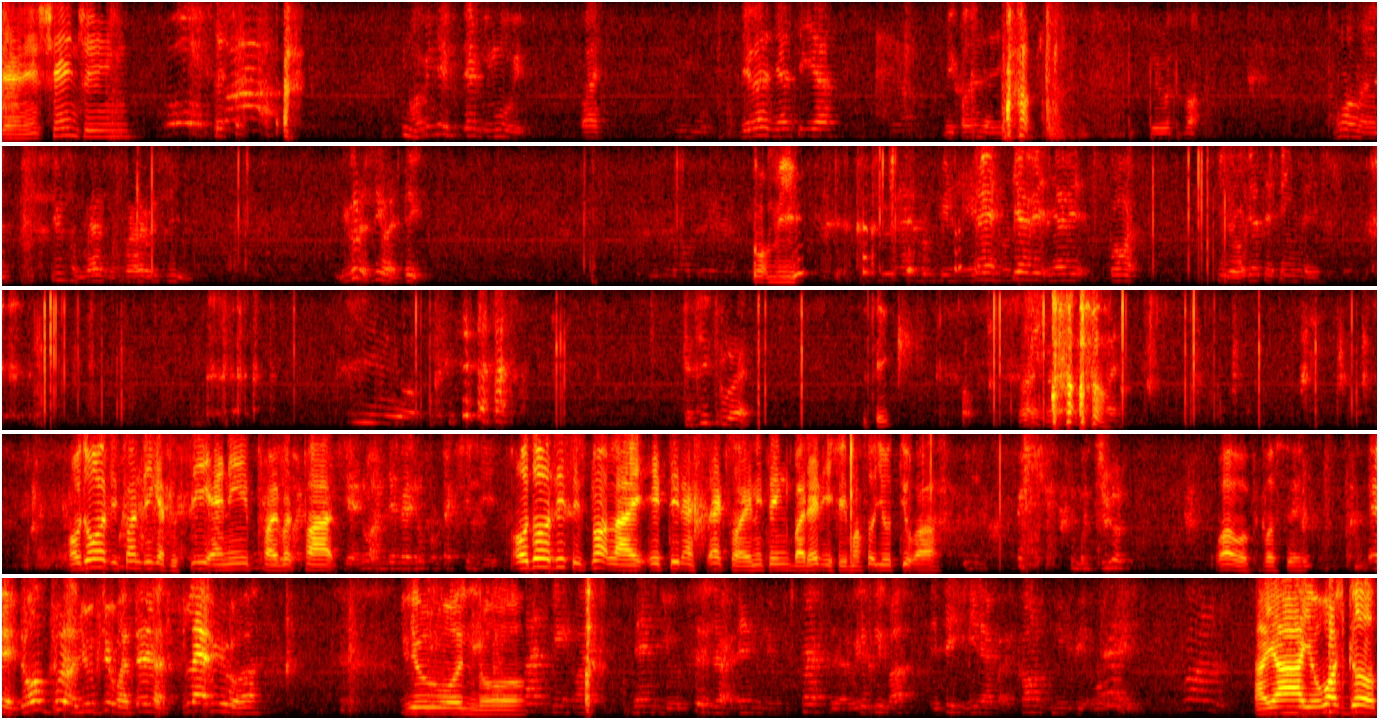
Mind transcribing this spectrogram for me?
Dhanish changing. Why? Dylan, you want to see ya? We call him daddy. Hey, what the fuck? Come on, man. Use some man for privacy. You gotta see my dick. Not me. Hey, here wait, here wait. What? He's video taping this. Can see through right? You think? Although this one didn't get to see any private parts. Although this is not like 18xx or anything, but then if you masuk YouTube ah, what will people say? Hey, don't put on YouTube, I tell you, I slap you, ah. You won't know. Then then you press the video clip ah, they you need an account, you need to be okay. Ah yeah, you watch girls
